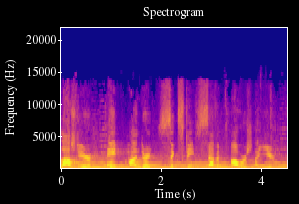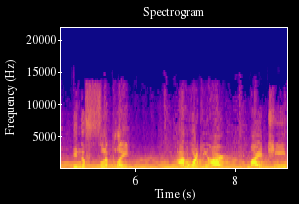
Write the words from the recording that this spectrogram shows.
last year 867 hours a year in the flip plane. I'm working hard, my team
